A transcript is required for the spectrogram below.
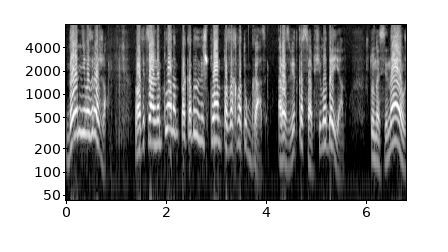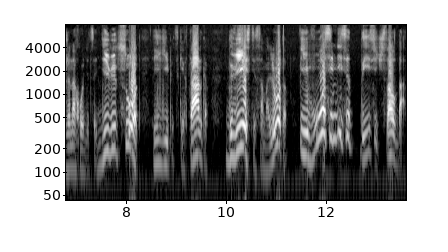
Да он не возражал. Но официальным планом пока был лишь план по захвату Газы. Разведка сообщила Даяну, что на Синае уже находится 900 египетских танков, 200 самолетов и 80 тысяч солдат.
